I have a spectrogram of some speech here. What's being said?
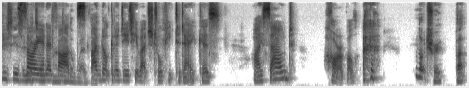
Lucie is a Sorry little in advance. I'm not going to do too much talking today because I sound horrible. Not true, but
